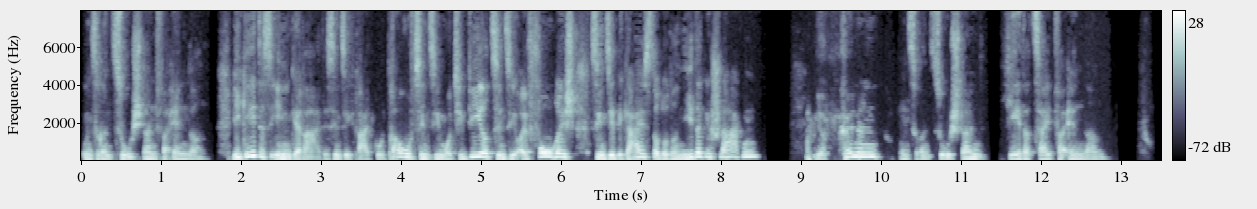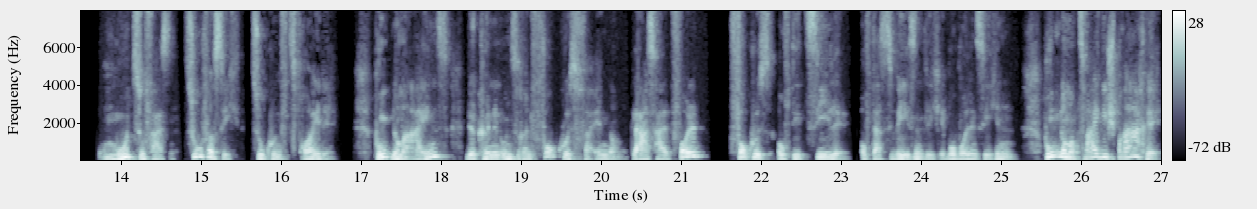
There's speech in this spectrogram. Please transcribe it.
unseren Zustand verändern. Wie geht es Ihnen gerade? Sind Sie gerade gut drauf? Sind Sie motiviert? Sind Sie euphorisch? Sind Sie begeistert oder niedergeschlagen? Wir können unseren Zustand jederzeit verändern. Um Mut zu fassen, Zuversicht, Zukunftsfreude. Punkt Nummer eins, wir können unseren Fokus verändern. Glas halb voll, Fokus auf die Ziele, auf das Wesentliche. Wo wollen Sie hin? Punkt Nummer zwei, die Sprache.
